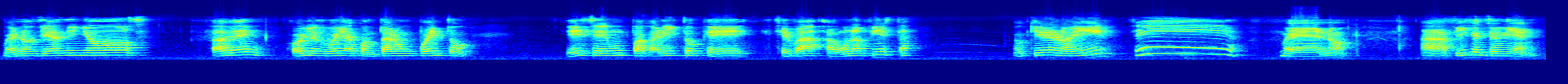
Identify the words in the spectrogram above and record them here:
Buenos días niños. ¿Saben? Hoy les voy a contar un cuento. Es un pajarito que se va a una fiesta. ¿Lo quieren oír? Sí. Bueno, ah, fíjense bien.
